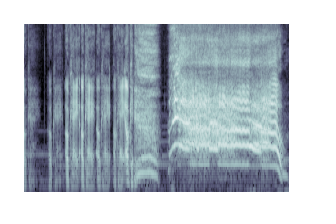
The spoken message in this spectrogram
Okay, okay, okay, okay, okay, okay, okay. no!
